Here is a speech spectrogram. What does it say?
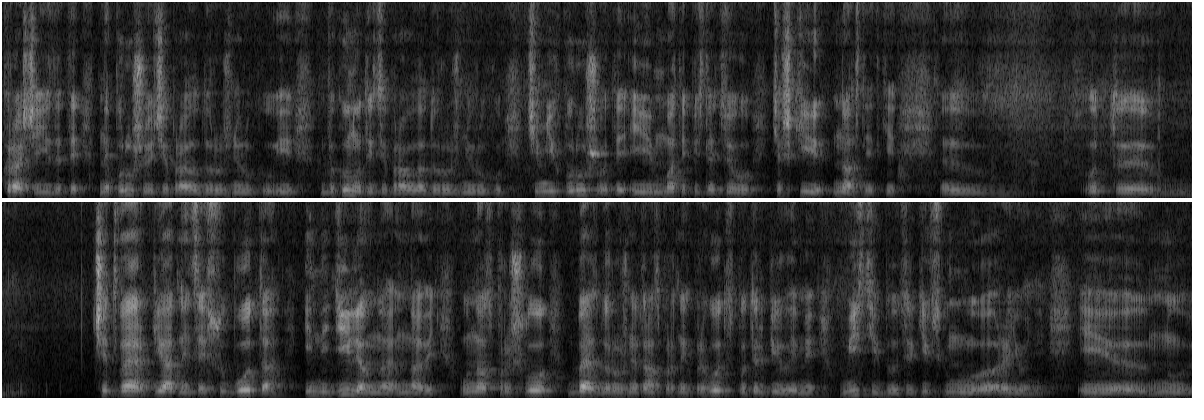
краще їздити не порушуючи правила дорожнього руху і виконувати ці правила дорожнього руху, чим їх порушувати і мати після цього тяжкі наслідки. От четвер, п'ятниця і субота і неділя навіть у нас пройшло без дорожньо-транспортних пригод з потерпілими в місті в Білоцерківському районі. І е, ну,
